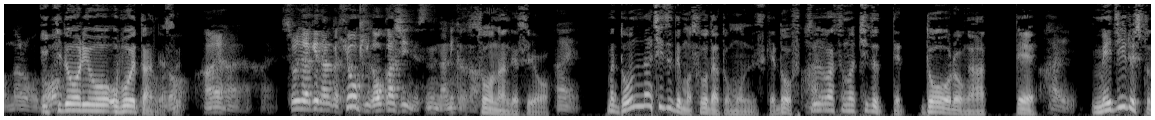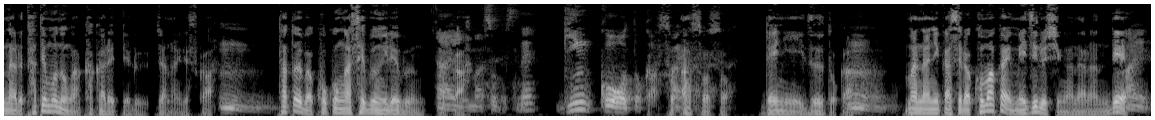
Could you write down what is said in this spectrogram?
ほなるほど。憤りを覚えたんですはいはい。それだけなんか表記がおかしいんですね、何かが。そうなんですよ。はい。まあ、どんな地図でもそうだと思うんですけど、普通はその地図って道路があって、はい。目印となる建物が書かれてるじゃないですか。うん。例えばここがセブンイレブンとか、はい。まあそうですね。銀行とか。そうはいあそうそう。デニーズとか、うん。まあ何かしら細かい目印が並んで、はい。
